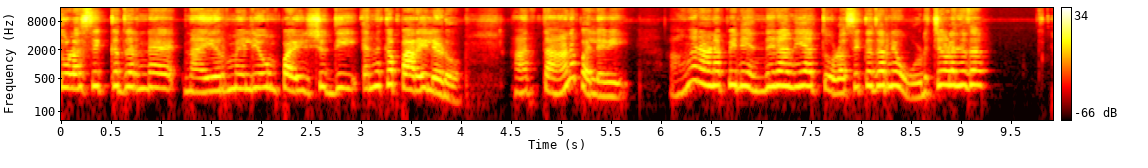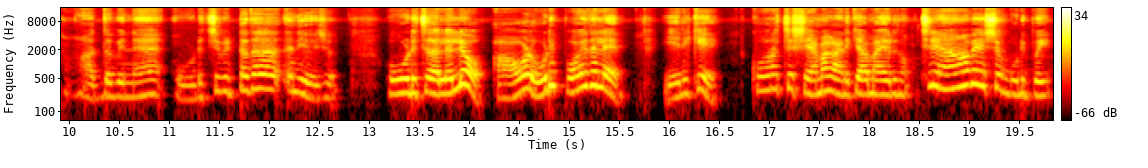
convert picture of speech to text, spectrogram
തുളസിക്കതിറിന്റെ നൈർമല്യവും പരിശുദ്ധി എന്നൊക്കെ പറയില്ലടോ. അതാണ് പല്ലവി. അങ്ങനാണ് പിന്നെ എന്തിനാ നീ ആ തുളസിക്കതിറിനെ ഓടിച്ചു കളഞ്ഞത്? അത് പിന്നെ ഓടിച്ചു വിട്ടത് എന്ന് ചോദിച്ചു. ഓടിച്ചതല്ലല്ലോ അവൾ ഓടിപ്പോയതല്ലേ? എനിക്ക് കുറച്ച് ക്ഷമ കാണിക്കാമായിരുന്നു. ഇച്ചിരി ആവേശം കൂടിപ്പോയി.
